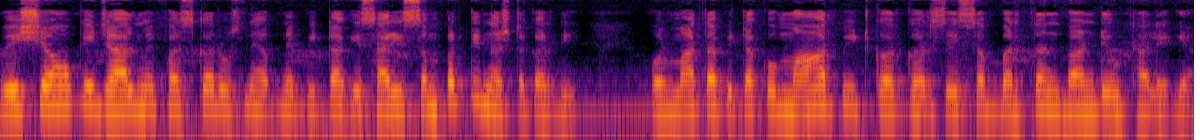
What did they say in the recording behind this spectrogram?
वेश्याओं के जाल में फंसकर उसने अपने पिता की सारी संपत्ति नष्ट कर दी और माता पिता को मार पीट कर घर से सब बर्तन भांडे उठा ले गया।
